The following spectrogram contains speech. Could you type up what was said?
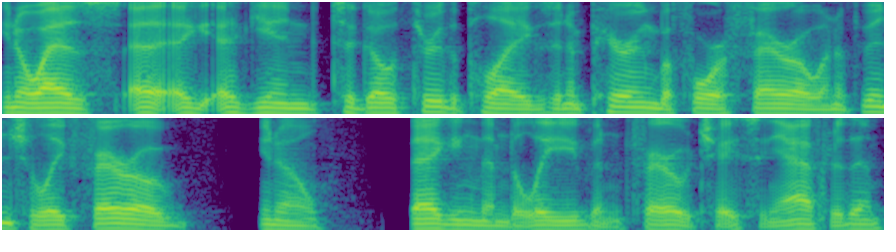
you know, as again to go through the plagues and appearing before Pharaoh, and eventually Pharaoh, you know, begging them to leave, and Pharaoh chasing after them.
